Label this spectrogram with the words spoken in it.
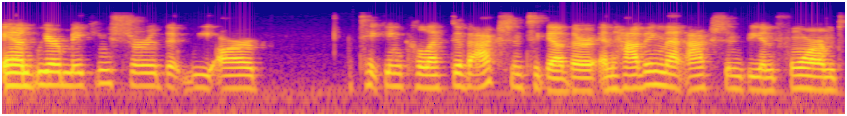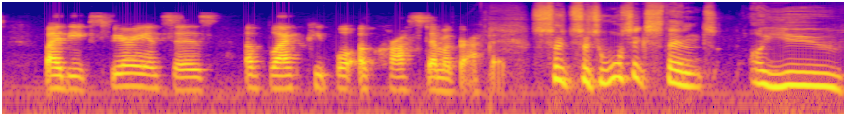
And we are making sure that we are taking collective action together and having that action be informed by the experiences of Black people across demographics. So, so to what extent are you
